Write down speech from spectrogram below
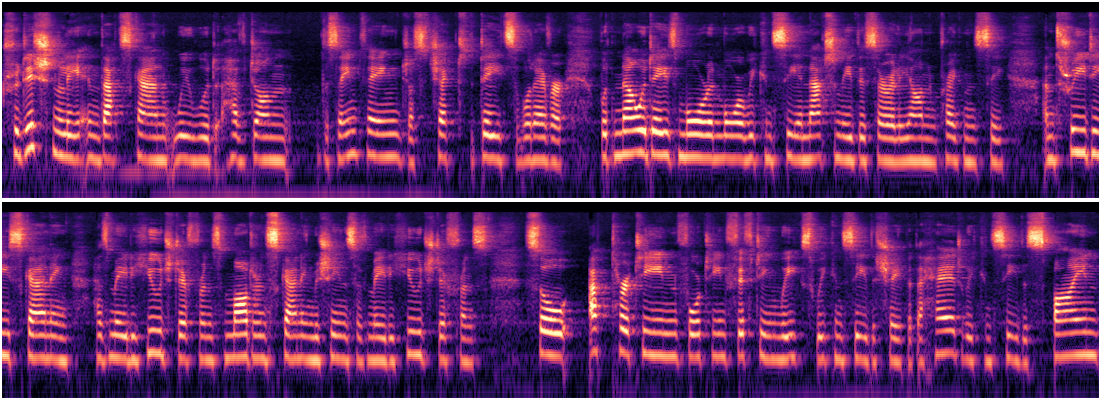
traditionally in that scan, we would have done the same thing, just checked the dates, or whatever. But nowadays, more and more, we can see anatomy this early on in pregnancy. And 3D scanning has made a huge difference. Modern scanning machines have made a huge difference. So at 13, 14, 15 weeks, we can see the shape of the head, we can see the spine,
